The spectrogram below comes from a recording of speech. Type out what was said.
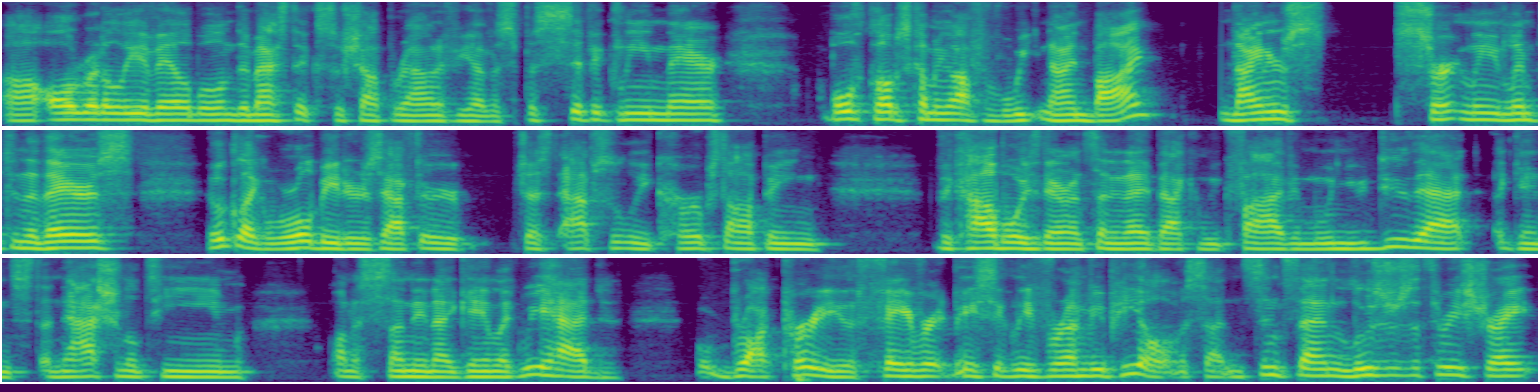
uh, all readily available in domestic. So shop around if you have a specific lean there. Both clubs coming off of week nine bye. Niners certainly limped into theirs. It looked like world beaters after just absolutely curb stomping the Cowboys there on Sunday night back in week five. And when you do that against a national team on a Sunday night game, like we had Brock Purdy, the favorite basically for MVP all of a sudden. Since then, losers of three straight.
